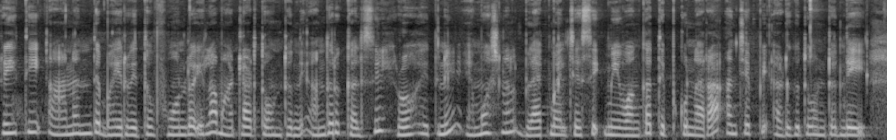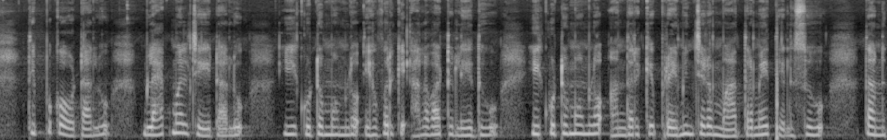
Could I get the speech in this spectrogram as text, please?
ప్రీతి ఆనంద్ భైరవితో ఫోన్లో ఇలా మాట్లాడుతూ ఉంటుంది. అందరూ కలిసి రోహిత్ని ఎమోషనల్ బ్లాక్మెయిల్ చేసి మీ వంక తిప్పుకున్నారా? అని చెప్పి అడుగుతూ ఉంటుంది. తిప్పుకోవటాలు బ్లాక్మెయిల్ చేయటాలు ఈ కుటుంబంలో ఎవరికి అలవాటు లేదు. ఈ కుటుంబంలో అందరికీ ప్రేమించడం మాత్రమే తెలుసు. తను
